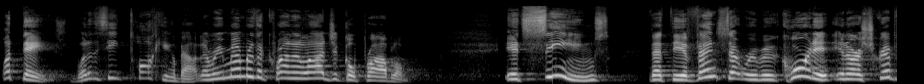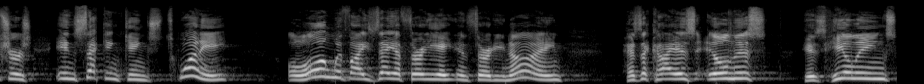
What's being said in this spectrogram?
What days? What is he talking about? Now remember the chronological problem. It seems that the events that were recorded in our scriptures in 2 Kings 20, along with Isaiah 38 and 39, Hezekiah's illness, his healings,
